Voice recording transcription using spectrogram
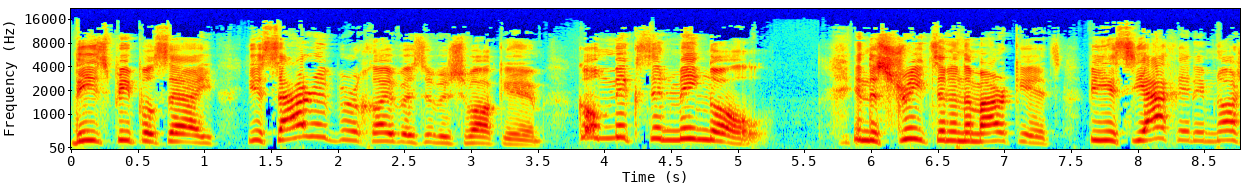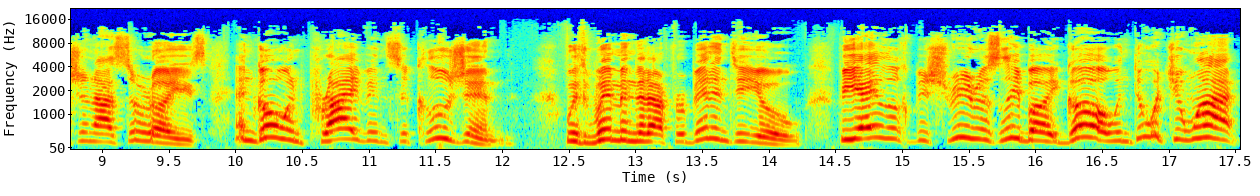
These people say, Yisariv Go mix and mingle in the streets and in the markets, and go in private seclusion with women that are forbidden to you. Go and do what you want.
